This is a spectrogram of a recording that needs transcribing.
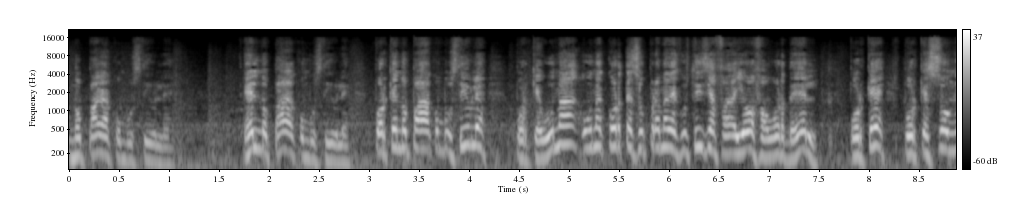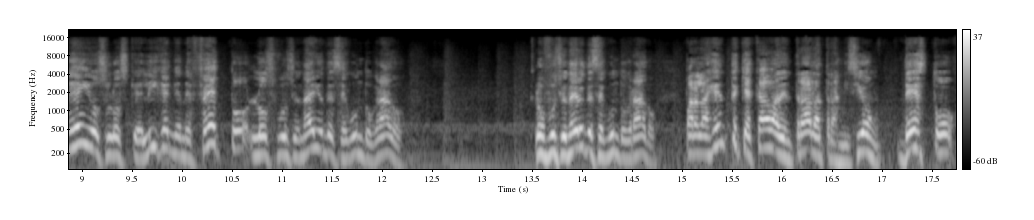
no paga combustible. Él no paga combustible. ¿Por qué no paga combustible? Porque una, una Corte Suprema de Justicia falló a favor de él. ¿Por qué? Porque son ellos los que eligen en efecto los funcionarios de segundo grado los funcionarios de segundo grado. Para la gente que acaba de entrar a la transmisión, de esto,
